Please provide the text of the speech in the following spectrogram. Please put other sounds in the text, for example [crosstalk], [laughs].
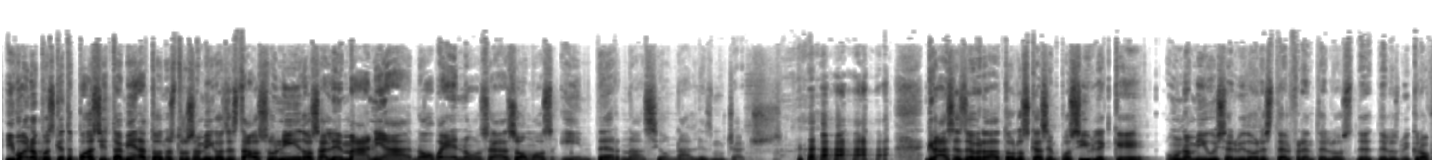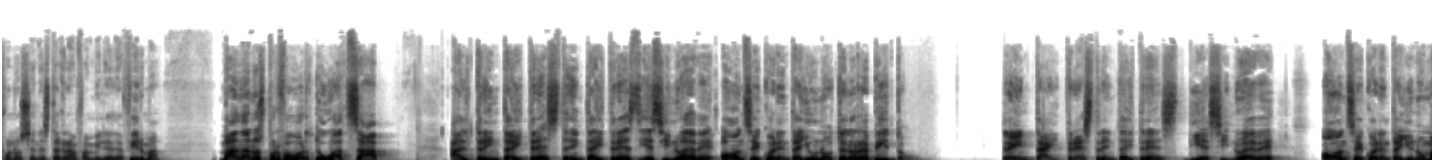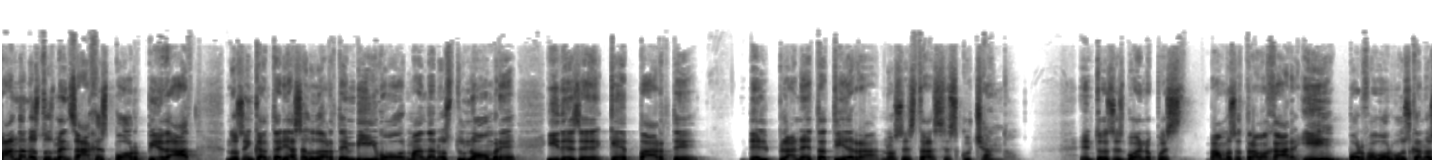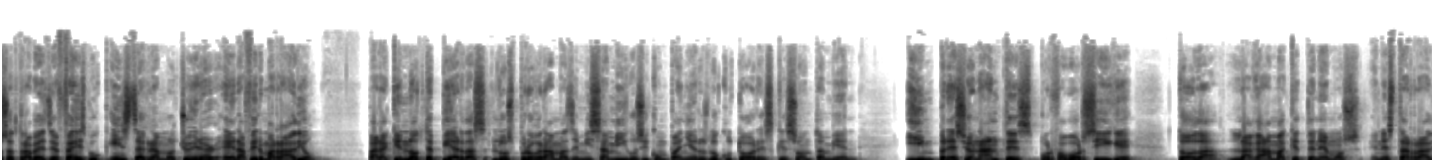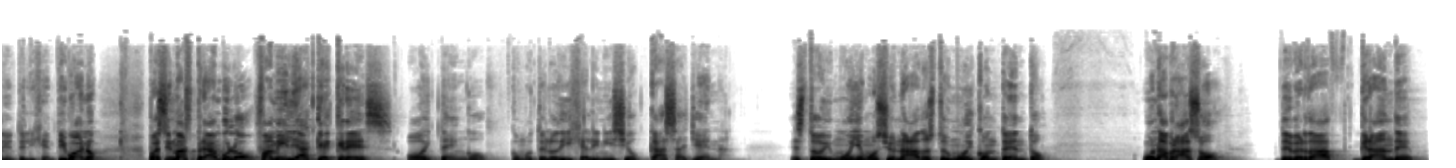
Y bueno, pues, ¿qué te puedo decir también a todos nuestros amigos de Estados Unidos, Alemania? No, bueno, o sea, somos internacionales, muchachos. [laughs] Gracias de verdad a todos los que hacen posible que un amigo y servidor esté al frente de los, de, de los micrófonos en esta gran familia de Afirma. Mándanos, por favor, tu WhatsApp al 33 33 19 11 41. Te lo repito. 33 33 19 1141. Mándanos tus mensajes por piedad. Nos encantaría saludarte en vivo. Mándanos tu nombre y desde qué parte del planeta Tierra nos estás escuchando. Entonces, bueno, pues vamos a trabajar y por favor búscanos a través de Facebook, Instagram o Twitter en Afirma Radio para que no te pierdas los programas de mis amigos y compañeros locutores que son también impresionantes. Por favor, sigue toda la gama que tenemos en esta radio inteligente. Y bueno, pues sin más preámbulo, familia, ¿qué crees? Hoy tengo, como te lo dije al inicio, casa llena. Estoy muy emocionado, estoy muy contento. Un abrazo, de verdad, grande.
